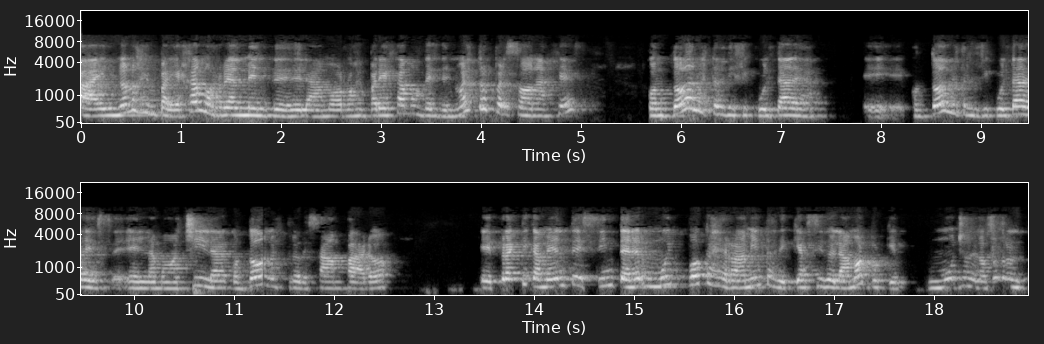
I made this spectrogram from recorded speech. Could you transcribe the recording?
ahí, no nos emparejamos realmente desde el amor, nos emparejamos desde nuestros personajes, con todas nuestras dificultades, eh, con todas nuestras dificultades en la mochila, con todo nuestro desamparo, eh, prácticamente sin tener muy pocas herramientas de qué ha sido el amor, porque muchos de nosotros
